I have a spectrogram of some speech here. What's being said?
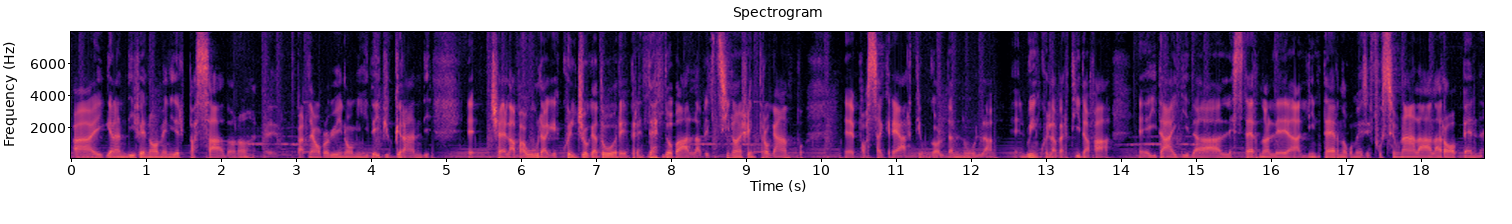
ai grandi fenomeni del passato, no? Parliamo proprio dei nomi dei più grandi, eh, c'è la paura che quel giocatore prendendo palla persino a centrocampo eh, possa crearti un gol dal nulla. Eh, lui in quella partita fa eh, i tagli dall'esterno alle, all'interno come se fosse un'ala alla Robben.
